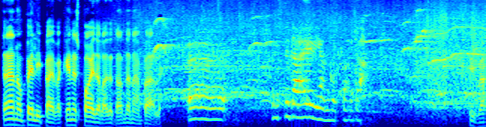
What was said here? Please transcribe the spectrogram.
Tänään on pelipäivä. Kenes paita laitetaan tänään päälle? Öö, pistetään Helianko paita. Hyvä.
